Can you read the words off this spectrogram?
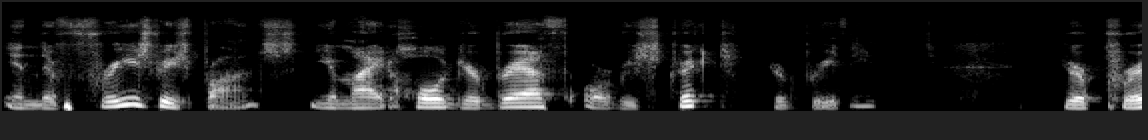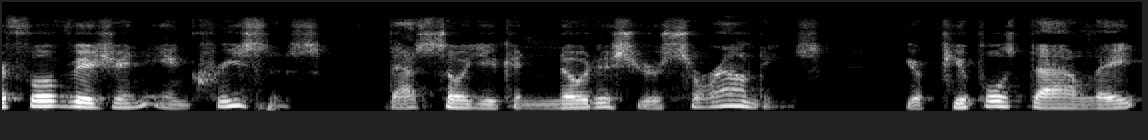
In the freeze response, you might hold your breath or restrict your breathing. Your peripheral vision increases. That's so you can notice your surroundings. Your pupils dilate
